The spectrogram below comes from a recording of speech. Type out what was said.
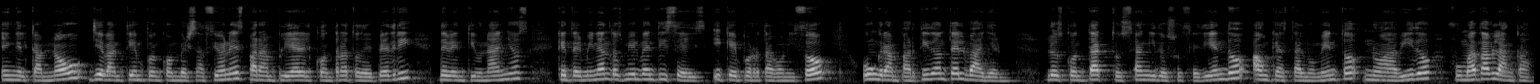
En el Camp Nou llevan tiempo en conversaciones para ampliar el contrato de Pedri, de 21 años, que termina en 2026 y que protagonizó un gran partido ante el Bayern. Los contactos se han ido sucediendo, aunque hasta el momento no ha habido fumata blanca,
